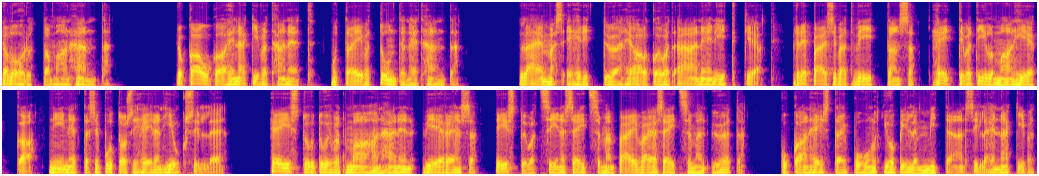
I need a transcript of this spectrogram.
ja lohduttamaan häntä. Jo kaukaa he näkivät hänet, mutta eivät tunteneet häntä. Lähemmäs ehdittyään he alkoivat ääneen itkeä, repäisivät viittansa, heittivät ilmaan hiekkaa niin, että se putosi heidän hiuksilleen. He istuutuivat maahan hänen viereensä ja istuivat siinä seitsemän päivää ja seitsemän yötä. Kukaan heistä ei puhunut Jobille mitään, sillä he näkivät,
